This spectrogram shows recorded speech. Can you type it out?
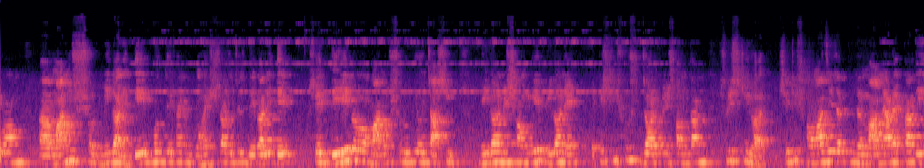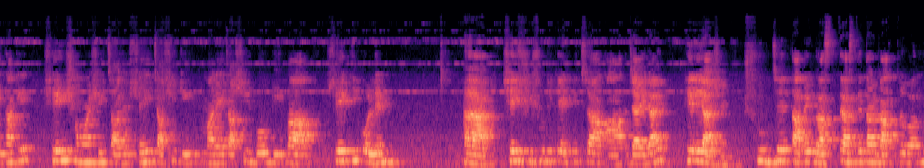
এবং আহ, মানুষ্যর মিলনে দেব বলতে এখানে মহেশ্বর হচ্ছে দেবালী দেব। সেই দেব এবং মানুষ্যরূপী ওই চাষি মিলনের সঙ্গে মিলনে একটি শিশু জন্মের সন্তান সৃষ্টি হয়। সেটি সমাজে মানার একটা এ থাকে সেই সময় সেই চা- সেই চাষিটি মানে চাষির বউটি বা সে কি করলেন সেই শিশুটিকে একটি জায়গায় ফেলে আসে। সূর্যের তাপে আস্তে আস্তে তার গাত্রবর্ণ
